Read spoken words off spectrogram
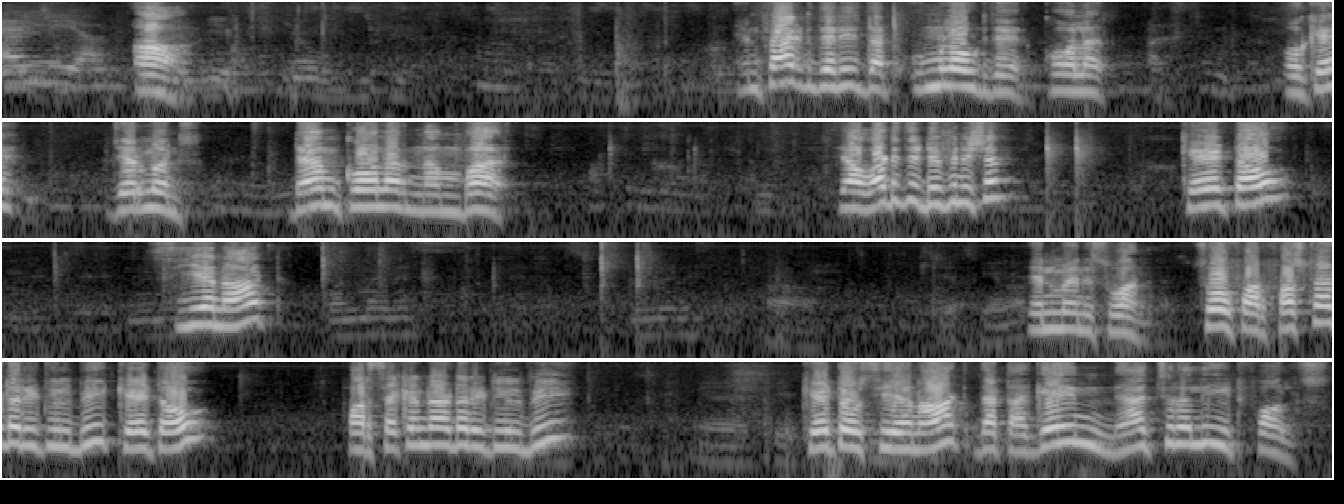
L-E-R. Ah. In fact, there is that umlaut there, Kohler. Okay, Germans. Damkohler number. Yeah, what is the definition? K tau, C naught, n minus 1. So, for first order it will be K tau, for second order it will be K tau C naught, that again naturally it falls.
